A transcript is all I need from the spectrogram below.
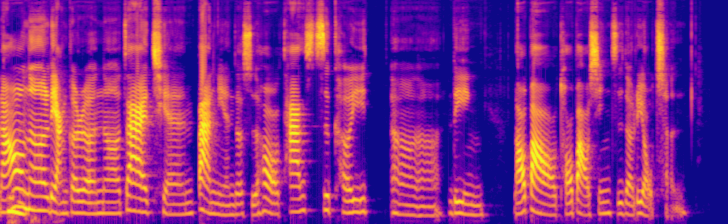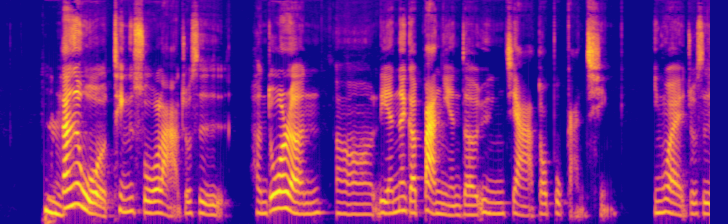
然后呢，嗯、两个人呢，在前半年的时候，他是可以呃领劳保投保薪资的六成。嗯，但是我听说啦，就是很多人呃连那个半年的育婴假都不敢请，因为就是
